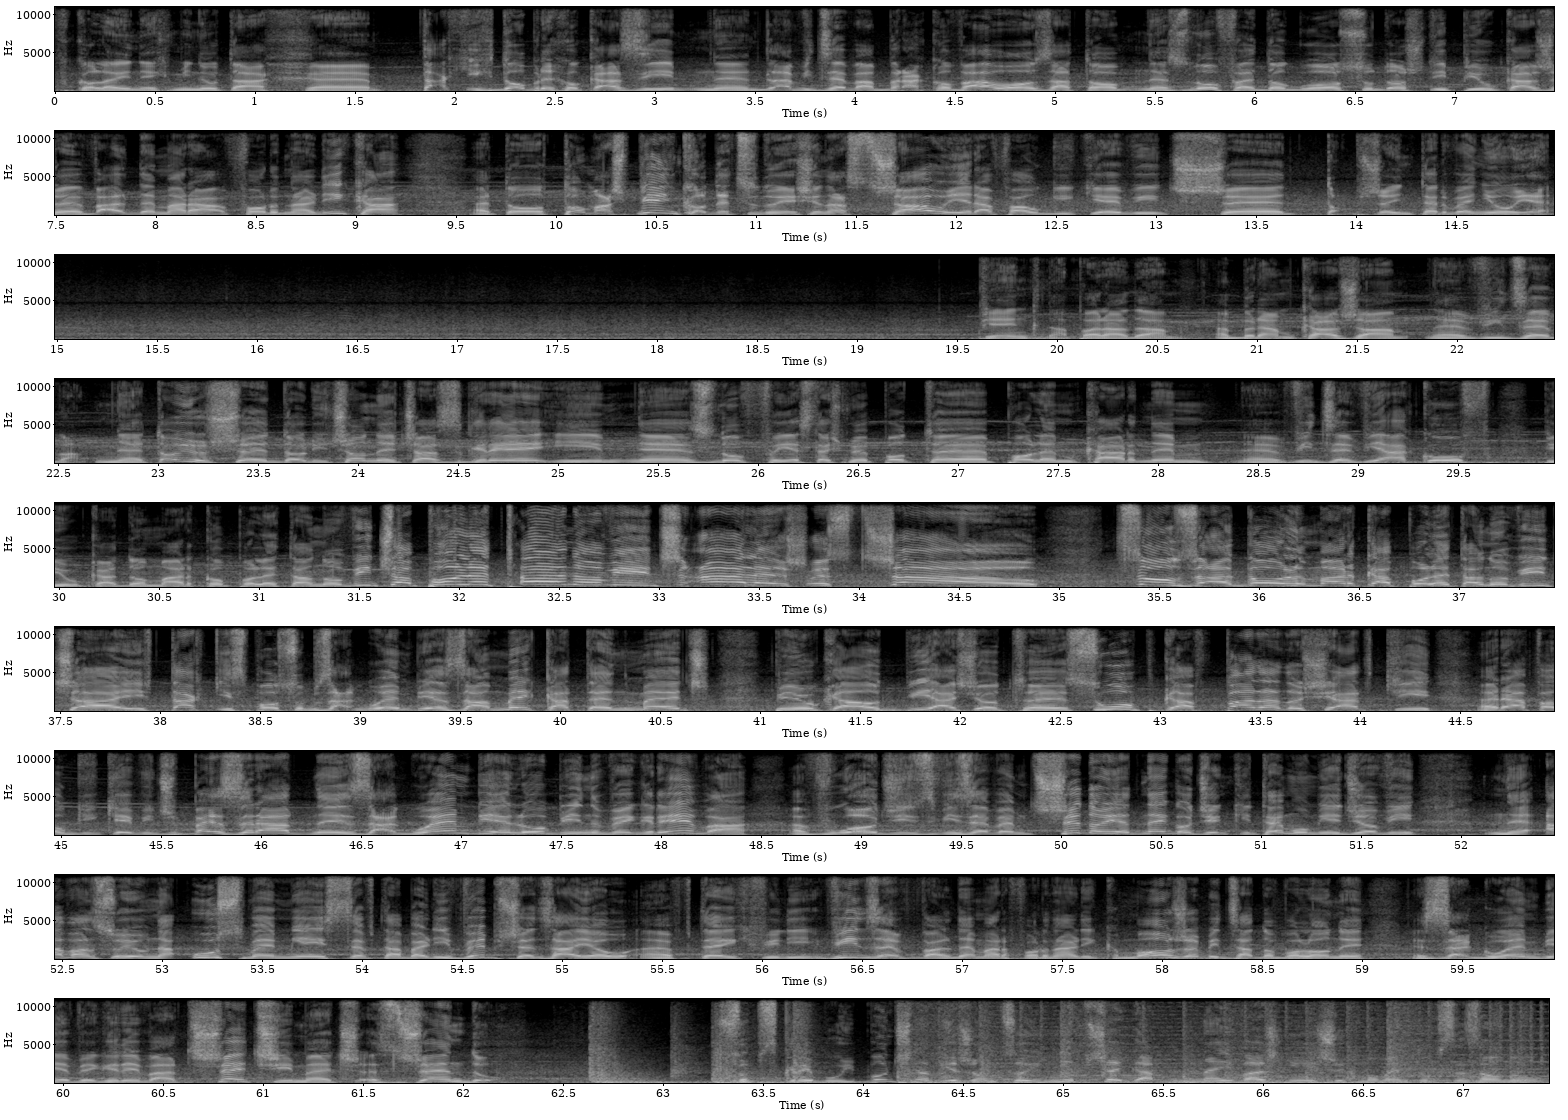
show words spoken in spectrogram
W kolejnych minutach e, takich dobrych okazji e, dla Widzewa brakowało, za to znów do głosu doszli piłkarze Waldemara Fornalika. E, to Tomasz Pieńko decyduje się na strzał i Rafał Gikiewicz e, dobrze interweniuje. Piękna parada bramkarza Widzewa. To już doliczony czas gry i znów jesteśmy pod polem karnym Widzewiaków. Piłka do Marko Poletanowicza. Poletanowicz! Ależ strzał! Co za gol Marka Poletanowicza i w taki sposób Zagłębie zamyka ten mecz. Piłka odbija się od e, słupka, wpada do siatki. Rafał Gikiewicz bezradny. Zagłębie Lubin wygrywa w Łodzi z Widzewem 3 do 1. Dzięki temu Miedziowi awansują na ósme miejsce w tabeli. Wyprzedzają e, w tej chwili Widzew. Waldemar Fornalik może być zadowolony. Zagłębie wygrywa trzeci mecz z rzędu. Subskrybuj, bądź na bieżąco i nie przegap najważniejszych momentów sezonu.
